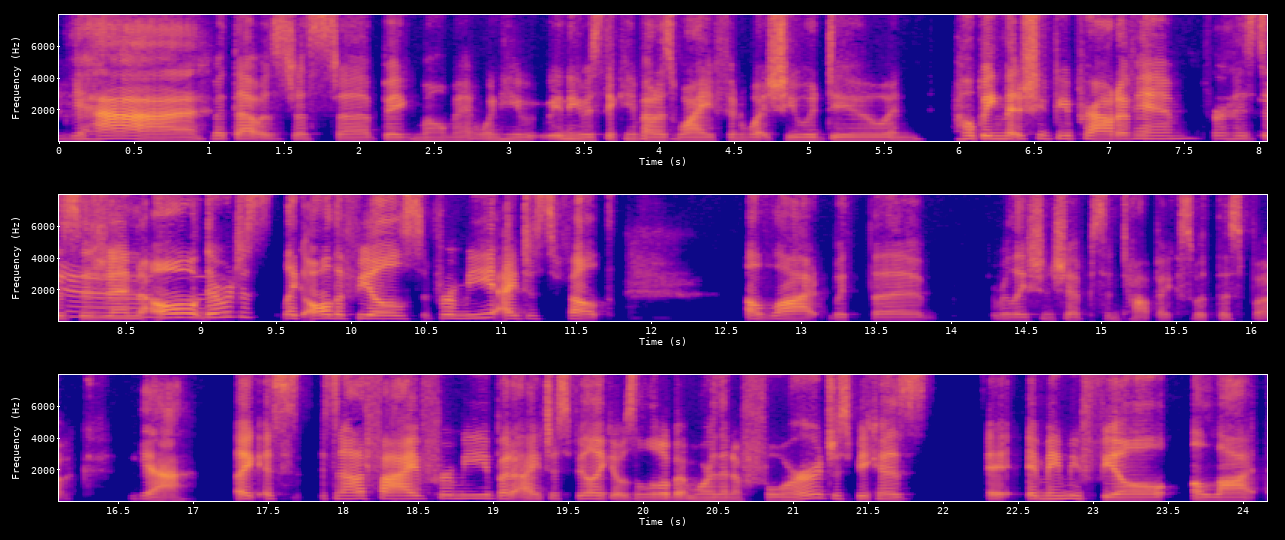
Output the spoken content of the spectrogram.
Yeah. But that was just a big moment when he when he was thinking about his wife and what she would do and hoping that she'd be proud of him for his decision. Oh, there were just like all the feels. For me, I just felt a lot with the relationships and topics with this book. Yeah. Like it's it's not a five for me, but I just feel like it was a little bit more than a four just because it, it made me feel a lot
